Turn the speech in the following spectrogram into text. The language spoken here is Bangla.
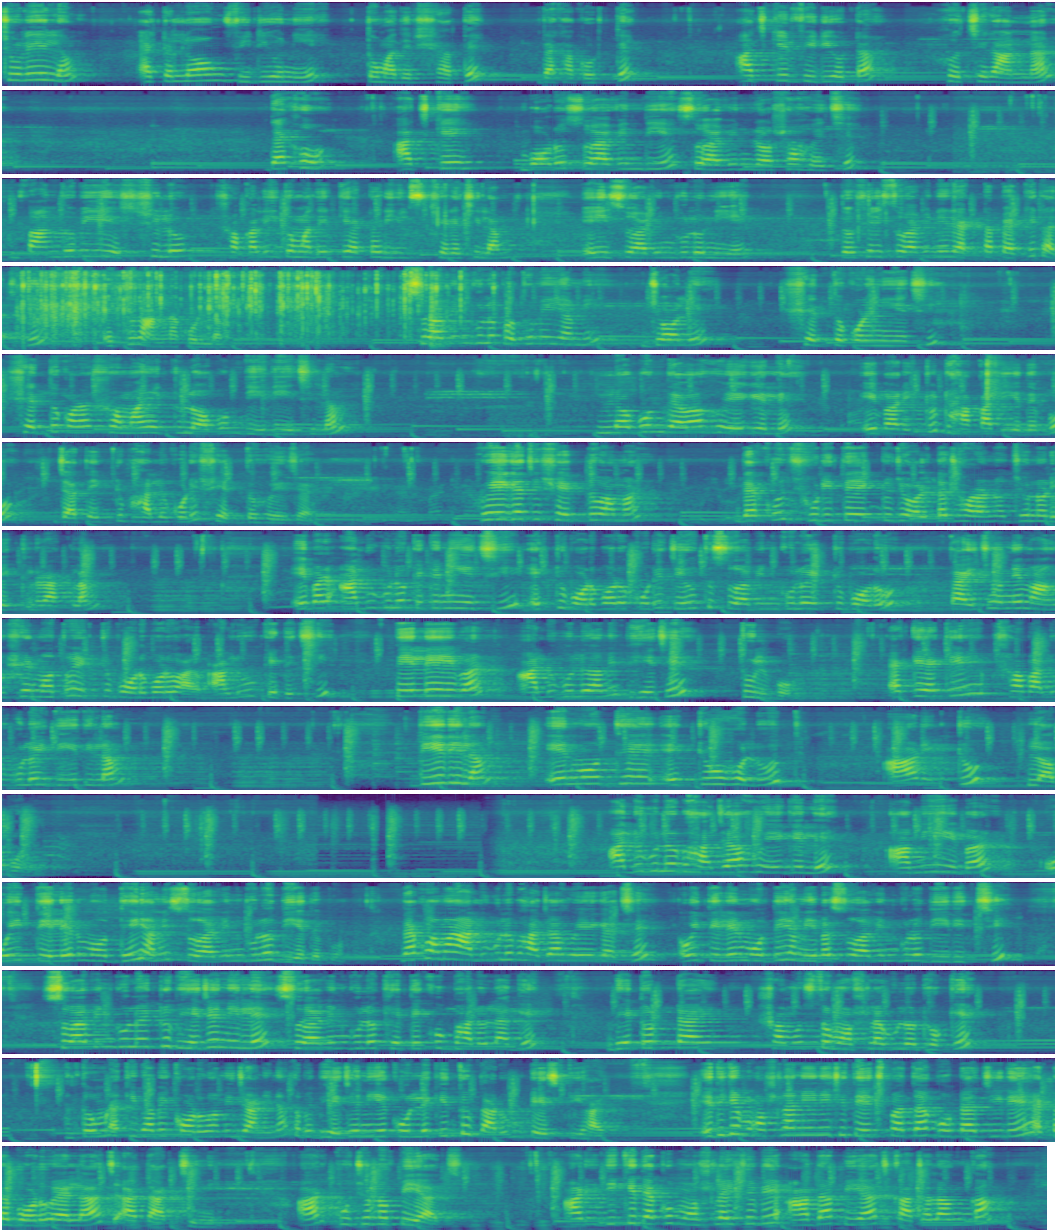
চলে এলাম একটা লং ভিডিও নিয়ে তোমাদের সাথে দেখা করতে। আজকের ভিডিওটা হচ্ছে রান্নার। দেখো, আজকে বড় সয়াবিন দিয়ে সয়াবিন রসা হয়েছে। বান্ধবী এসেছিল, সকালেই তোমাদেরকে একটা রিলস ছেড়েছিলাম এই সয়াবিনগুলো নিয়ে। তো সেই সয়াবিনের একটা প্যাকেট আজকে একটু রান্না করলাম। সয়াবিনগুলো প্রথমেই আমি জলে সেদ্ধ করে নিয়েছি। সেদ্ধ করার সময় একটু লবণ দিয়ে দিয়েছিলাম। লবণ দেওয়া হয়ে গেলে এবার একটু ঢাকা দিয়ে দেব, যাতে একটু ভালো করে সেদ্ধ হয়ে যায়। হয়ে গেছে সেদ্ধ আমার। দেখো, ঝুড়িতে একটু জলটা ঝরানোর জন্য রাখলাম। এবার আলুগুলো কেটে নিয়েছি, একটু বড় বড় করে, যেহেতু সোয়াবিনগুলো একটু বড়, তাই জন্যে মাংসের মতো একটু বড় বড় আলু কেটেছি। তেলে এবার আলুগুলো আমি ভেজে তুলব। একে একে সব আলুগুলোই দিয়ে দিলাম। দিয়ে দিলাম, এর মধ্যে একটু হলুদ আর একটু লবণ। আলুগুলো ভাজা হয়ে গেলে আমি এবার ওই তেলের মধ্যেই আমি সোয়াবিনগুলো দিয়ে দেবো। দেখো আমার আলুগুলো ভাজা হয়ে গেছে, ওই তেলের মধ্যেই আমি এবার সোয়াবিনগুলো দিয়ে দিচ্ছি। সোয়াবিনগুলো একটু ভেজে নিলে সোয়াবিনগুলো খেতে খুব ভালো লাগে, ভেতরটায় সমস্ত মশলাগুলো ঢোকে। তোমরা কীভাবে করো আমি জানি না, তবে ভেজে নিয়ে করলে কিন্তু দারুণ টেস্টি হয়। এদিকে মশলা নিয়ে নিয়েছি তেজপাতা, গোটা জিরে, একটা বড় এলাচ আর দারচিনি। আর কুচনো পেঁয়াজ। আর এদিকে দেখো মশলা হিসেবে আদা, পেঁয়াজ, কাঁচা লঙ্কা,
